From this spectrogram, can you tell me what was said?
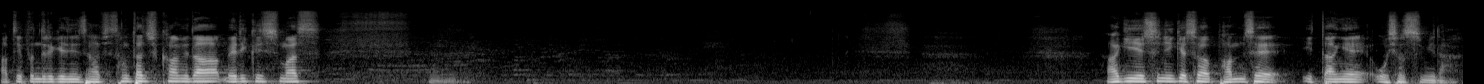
앞뒤 분들에게 인사합시다. 성탄 축하합니다. 메리 크리스마스. 예. 아기 예수님께서 밤새 이 땅에 오셨습니다.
